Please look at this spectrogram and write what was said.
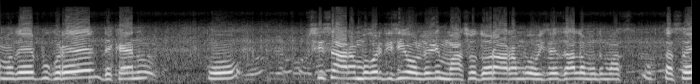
আমাদের পুকুরে, দেখেন। তো সিসা আরম্ভ করে দিছি অলরেডি মাছও ধরা আরম্ভ হয়েছে জালের মধ্যে মাছ উঠতেছে।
